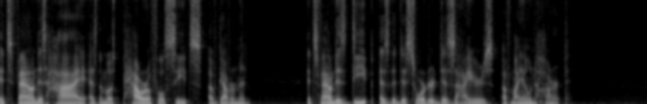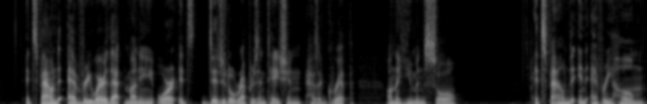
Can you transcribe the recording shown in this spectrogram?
It's found as high as the most powerful seats of government. It's found as deep as the disordered desires of my own heart. It's found everywhere that money or its digital representation has a grip on the human soul. It's found in every home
